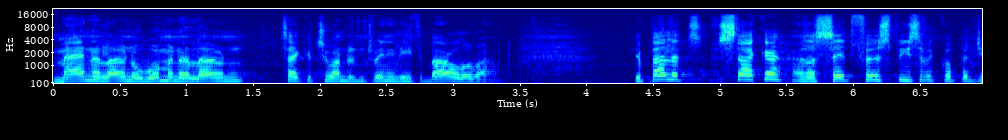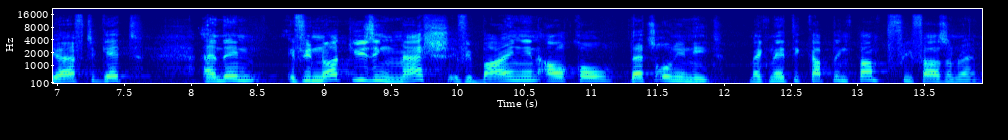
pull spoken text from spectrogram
man alone or woman alone, take a 220 liter barrel around. Your pallet stacker, as I said, first piece of equipment you have to get. And then if you're not using mash, if you're buying in alcohol, that's all you need. Magnetic coupling pump, 3,000 Rand.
